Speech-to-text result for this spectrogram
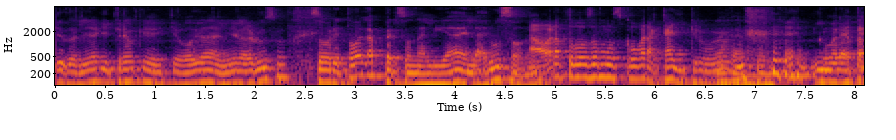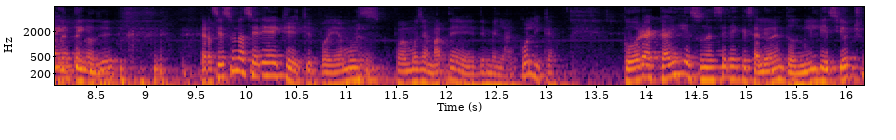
que salía que creo que, que odio a Daniel Aruso. Sobre todo la personalidad de Laruso. Ahora todos somos Cobra Kai, creo. Cobra Kai. Pero sí es una serie que, que podíamos, podemos llamar de, de, melancólica. Cobra Kai es una serie que salió en el 2018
